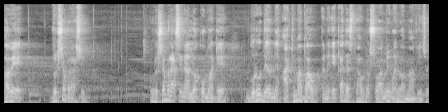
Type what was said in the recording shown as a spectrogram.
હવે વૃષભ રાશિ. વૃષભ રાશિના લોકો માટે ગુરુદેવને આઠમા ભાવ અને એકાદશ ભાવનો સ્વામી માનવામાં આવ્યો છે.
